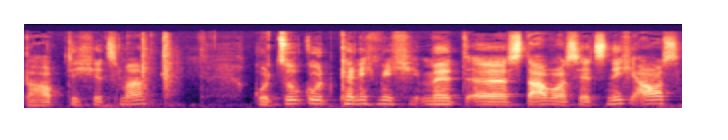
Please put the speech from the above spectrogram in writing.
Behaupte ich jetzt mal. Gut, so gut kenne ich mich mit äh, Star Wars jetzt nicht aus.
